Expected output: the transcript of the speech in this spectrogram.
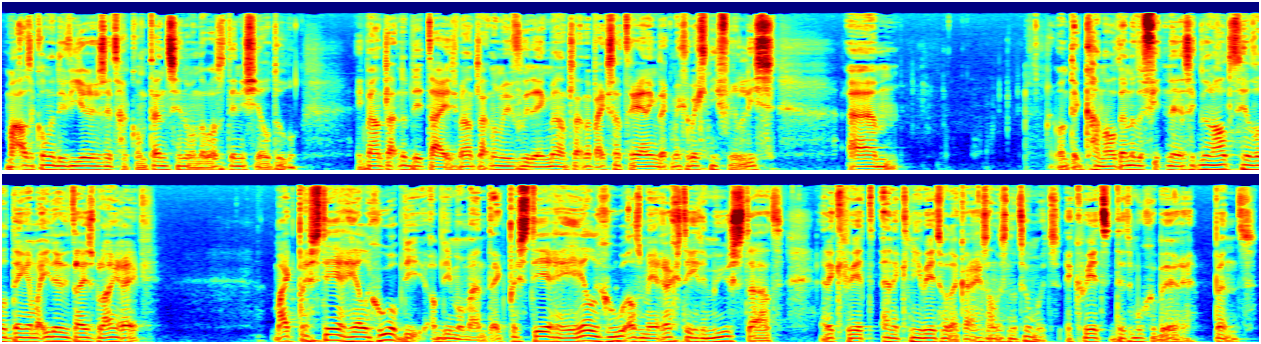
Maar als ik onder de vier uur zit, ga ik content zijn, want dat was het initieel doel. Ik ben aan het letten op details, ik ben aan het letten op mijn voeding, ik ben aan het letten op extra training, dat ik mijn gewicht niet verlies. Um, want ik ga altijd naar de fitness, ik doe altijd heel veel dingen, maar ieder detail is belangrijk. Maar ik presteer heel goed op die, op die momenten. Ik presteer heel goed als mijn rug tegen de muur staat en ik, weet, en ik niet weet wat ik ergens anders naartoe moet. Ik weet, dit moet gebeuren. Punt.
